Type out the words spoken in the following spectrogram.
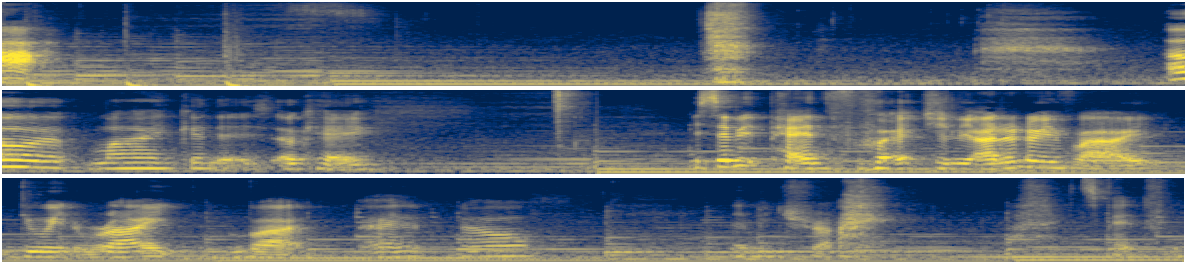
Ah! oh my goodness, okay. It's a bit painful actually. I don't know if I do it right, but I don't know. Let me try. it's painful.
